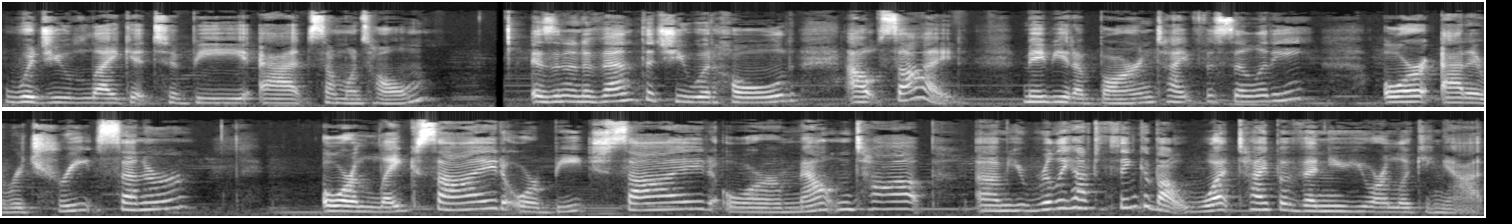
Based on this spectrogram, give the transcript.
Would you like it to be at someone's home? Is it an event that you would hold outside, maybe at a barn type facility? or at a retreat center or lakeside or beachside or mountaintop. Um, you really have to think about what type of venue you are looking at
